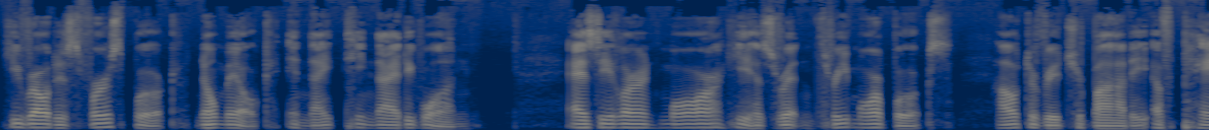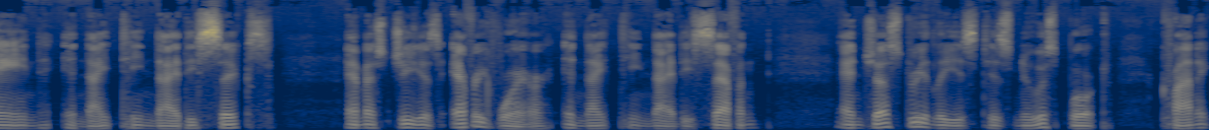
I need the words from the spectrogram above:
He wrote his first book, No Milk, in 1991. As he learned more, he has written three more books How to Rid Your Body of Pain in 1996, MSG is Everywhere in 1997 and just released his newest book, Chronic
